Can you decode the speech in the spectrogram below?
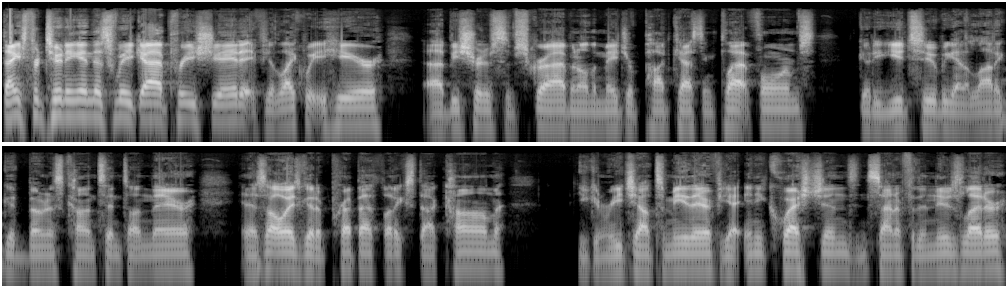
Thanks for tuning in this week. I appreciate it. If you like what you hear, uh, be sure to subscribe on all the major podcasting platforms. Go to YouTube. We got a lot of good bonus content on there. And as always, go to prepathletics.com. You can reach out to me there if you got any questions and sign up for the newsletter.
